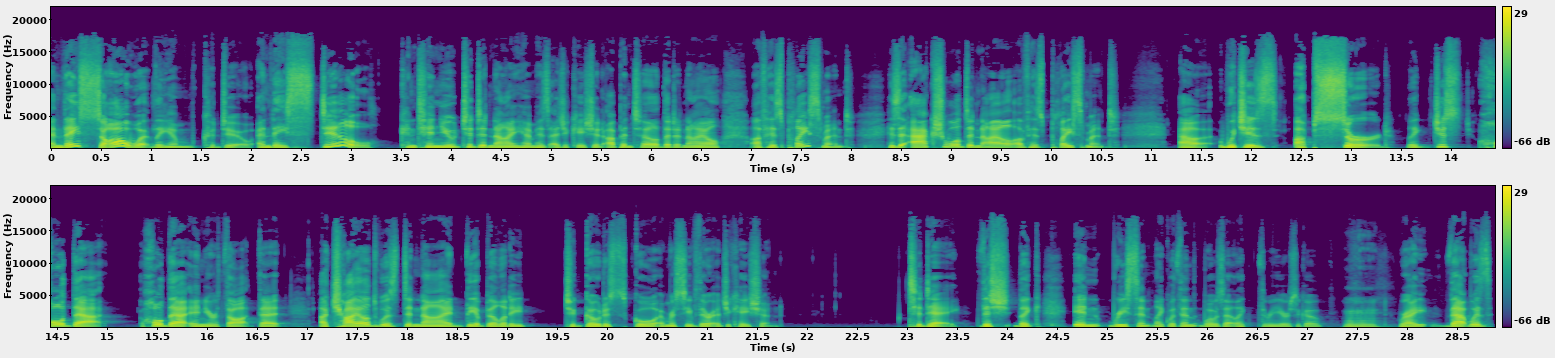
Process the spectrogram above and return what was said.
and they saw what Liam could do and they still continued to deny him his education up until the denial of his placement his actual denial of his placement uh, which is absurd. Like, just hold that, hold that in your thought that a child was denied the ability to go to school and receive their education today. This, like, in recent, like within, what was that, like three years ago? Mm-hmm. Right? That was,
